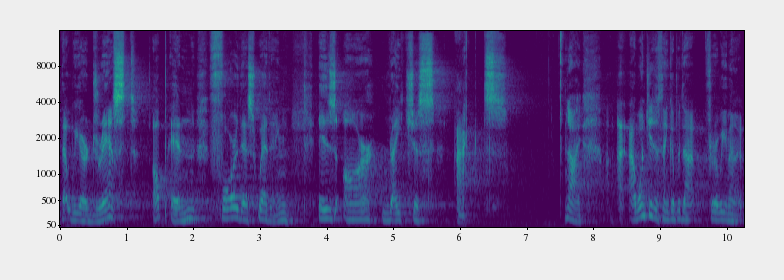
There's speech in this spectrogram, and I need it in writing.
that we are dressed up in for this wedding is our righteous acts. Now, I want you to think about that for a wee minute,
